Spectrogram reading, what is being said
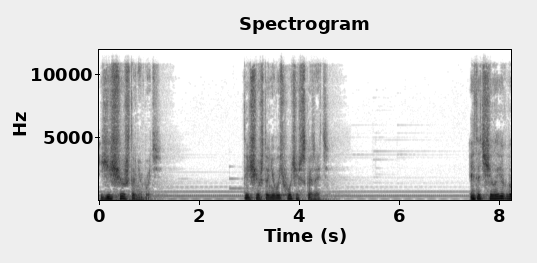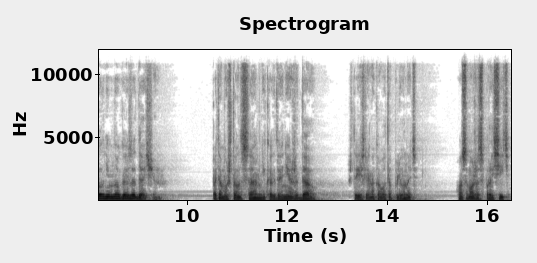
«Еще что-нибудь?» Ты еще что-нибудь хочешь сказать?» Этот человек был немного озадачен, потому что он сам никогда не ожидал, что если на кого-то плюнуть, он сможет спросить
